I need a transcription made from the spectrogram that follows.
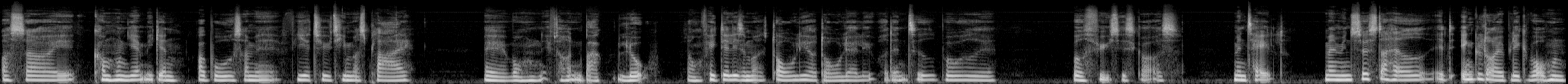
og så øh, kom hun hjem igen og boede så med 24 timers pleje, øh, hvor hun efterhånden bare lå. Så hun fik det ligesom også dårligere og dårligere i løbet af den tid, både, øh, både fysisk og også mentalt. Men min søster havde et enkelt øjeblik, hvor hun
